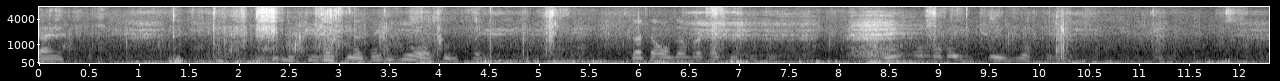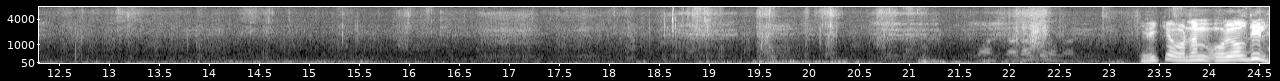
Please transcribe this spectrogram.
Yani 300 metre gidiyor sonuçta. Zaten oradan bırak kaç ki? En, en baba 200 yoktur. Dedik ya oradan o yol değil.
